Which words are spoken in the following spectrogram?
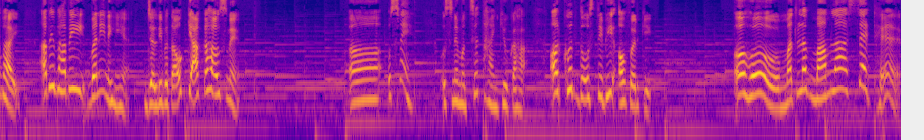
भाई अभी भाभी बनी नहीं है जल्दी बताओ क्या कहा उसने? आ, उसने उसने मुझसे थैंक यू कहा और खुद दोस्ती भी ऑफ़र की। ओहो मतलब मामला सेट है।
